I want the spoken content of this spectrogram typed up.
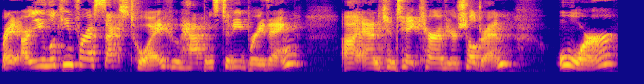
right? Are you looking for a sex toy who happens to be breathing uh, and can take care of your children? Or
